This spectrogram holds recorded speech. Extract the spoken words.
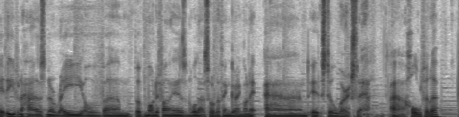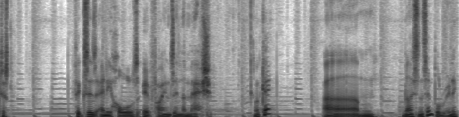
it even has an array of, um, of modifiers and all that sort of thing going on it, and it still works there. Uh, hole filler just fixes any holes it finds in the mesh. Okay, um, nice and simple, really.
